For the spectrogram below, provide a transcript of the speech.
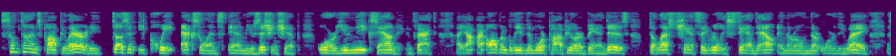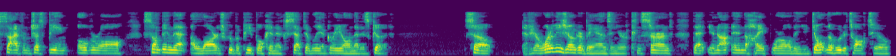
sometimes popularity doesn't equate excellence in musicianship or unique sounding. In fact, I, I often believe the more popular a band is, the less chance they really stand out in their own noteworthy way, aside from just being overall something that a large group of people can acceptably agree on that is good. So if you're one of these younger bands and you're concerned that you're not in the hype world and you don't know who to talk to,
